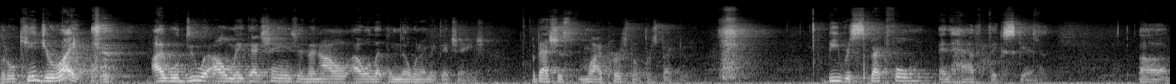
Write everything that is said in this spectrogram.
Little kid, you're right. I will do it, I'll make that change, and then I'll, I will let them know when I make that change. But that's just my personal perspective. Be respectful and have thick skin. Uh,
